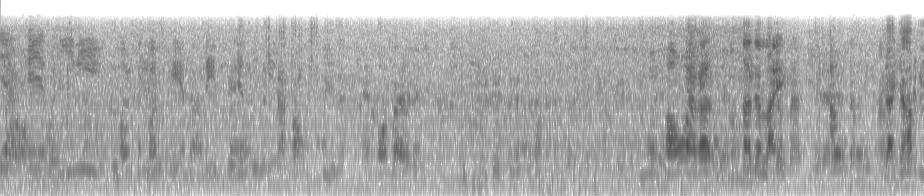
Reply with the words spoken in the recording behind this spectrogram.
ไม่ยเท่กว่านี้นี่เอาสก๊อตเทปมาติดเทปติดต้องปีเลยแอนคอร์สใส่แล้เนี่ยดูท้องมาก็น้ำตาจะไหลอยากจะเอาปี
